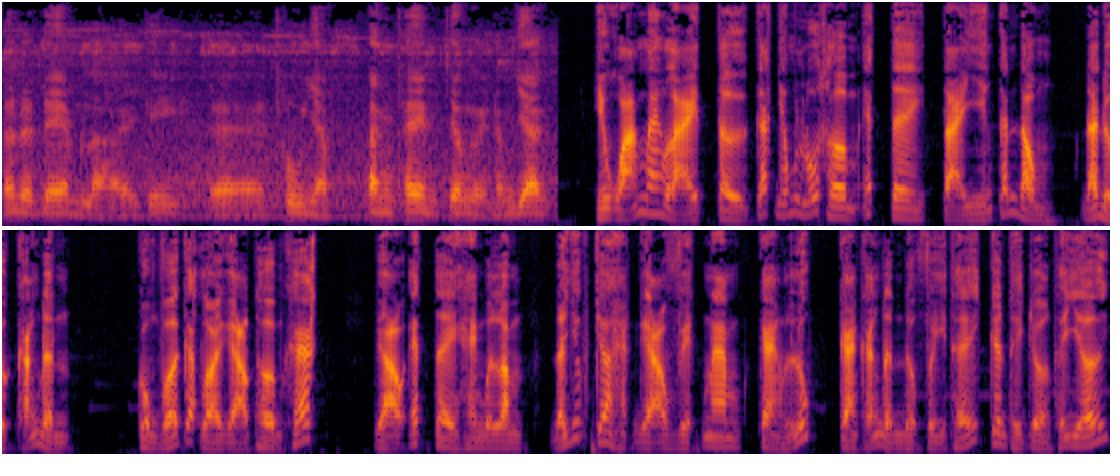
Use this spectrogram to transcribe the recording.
nó đã đem lại cái uh, thu nhập tăng thêm cho người nông dân Hiệu quả mang lại từ các giống lúa thơm ST tại những cánh đồng đã được khẳng định. Cùng với các loại gạo thơm khác, gạo ST25 đã giúp cho hạt gạo Việt Nam càng lúc càng khẳng định được vị thế trên thị trường thế giới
